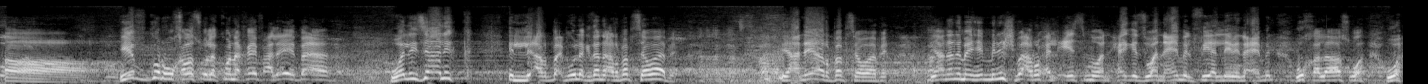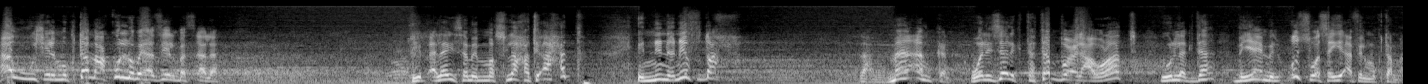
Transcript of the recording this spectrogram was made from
آه. يفجر وخلاص يقول لك وأنا خايف على إيه بقى؟ ولذلك اللي أرباب بيقول لك ده أنا أرباب سوابق. يعني إيه أرباب سوابق؟ يعني أنا ما يهمنيش بقى أروح الاسم وأنحجز وأنعمل فيها اللي بنعمل وخلاص وهوش المجتمع كله بهذه المسألة. يبقى ليس من مصلحة أحد إننا نفضح. ما أمكن. ولذلك تتبع العورات يقول لك ده بيعمل أسوة سيئة في المجتمع.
